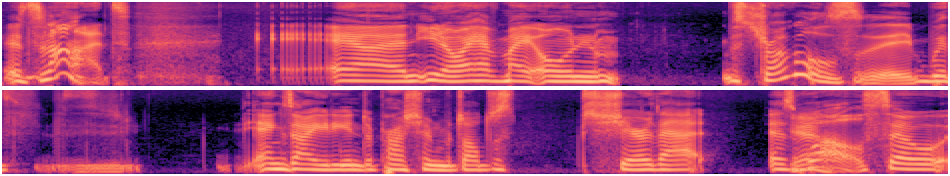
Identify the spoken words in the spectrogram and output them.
It's not. And, you know, I have my own struggles with anxiety and depression, which I'll just share that as Yeah. well. So,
